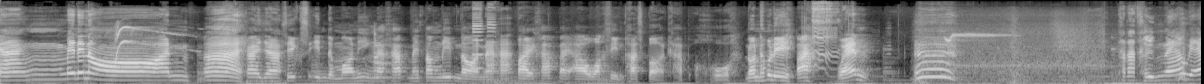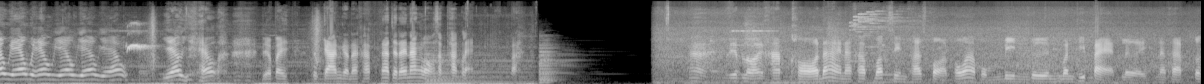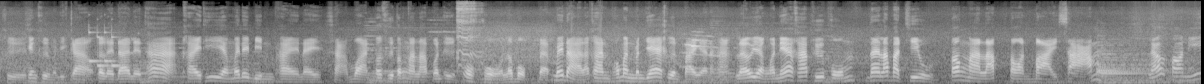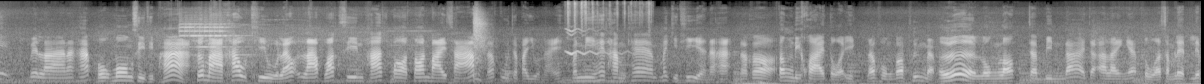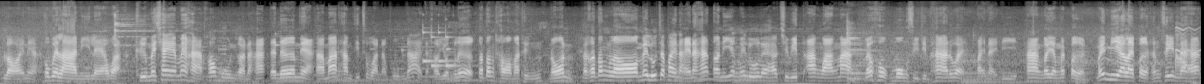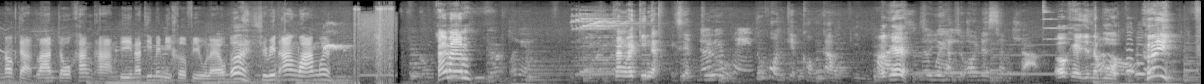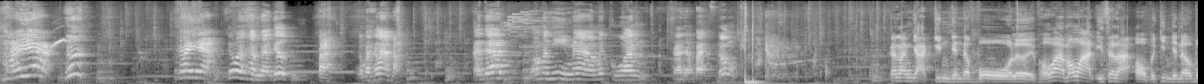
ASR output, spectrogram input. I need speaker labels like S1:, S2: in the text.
S1: ยังไม่ได้นอนเอ้ยใกล้จะ 6 in the morning นะครับ ไม่ต้องรีบนอนนะฮะ ไปครับไปเอาวัคซีนพาสปอร์ตครับ โอ้โห นนทบุรีไปแว้นเอ้ยถ้าถึงแล้วแววแววแววแววแววแววแววแววเดี๋ยวไปจัดการก่อนนะครับ น่าจะได้นั่งรอสักพักแหละไปอ่าเรียบร้อยครับ ขอได้นะครับ วัคซีนพาสปอร์ต เพราะว่าผมบินคืนวันที่ 8 เลยนะครับ ก็คือเที่ยงคืนวันที่ 9 ก็เลยได้เลยถ้าใครที่ยังไม่ได้บินภายใน 3 วันก็คือต้องมารับวันอื่น โอ้โห ระบบแบบไม่ด่าละกัน เพราะมันมันแย่เกินไปอะนะฮะ แล้วอย่างวันเนี้ยครับคือผมได้รับบัตรคิวต้องมารับตอนบ่าย3แล้วตอนนี้เวลานะครับ6โมง45 เพื่อมาเข้าคิว แล้วรับวัคซีนพาสปอร์ตตอนบ่าย3แล้วกูจะไปอยู่ไหน มันมีให้ทำแค่ไม่กี่ที่อะนะฮะ แล้วก็ต้องรีควายตั๋วอีก แล้วผมก็เพิ่งแบบ เออ ลงล็อกจะบินได้จะอะไรเงี้ย ตั๋วสำเร็จเรียบร้อยเนี่ย ก็เวลานี้แล้วอะคือไม่ใช่ไม่หาข้อมูลก่อนนะฮะ แต่เดิมเนี่ยสามารถทำที่สุวรรณภูมิได้ แต่เขายกเลิก ก็ต้องทอมาถึงนนท์ แล้วก็ต้องรอ ไม่รู้จะไปไหนนะฮะ ตอนนี้ยังไม่รู้เลยครับชีวิตอ้างว้างมาก แล้ว6โมง45ด้วย ไปไหนดี ห้างก็ยังไม่เปิด ไม่มีอะไรเปิดทั้งสิ้นนะฮะ นอกจากร้านโจ๊กข้างทาง ดีนะที่ไม่มีเคอร์ฟิวแล้ว เอ้ย ชีวิตอ้างว้างเว้ย
S2: ไอ้แมมสั่ งอะไรกินอะ
S3: except
S4: No
S3: you
S4: new paint.
S3: ทุกคนเก็บของเก่ากิน
S2: โอเค
S3: so you have to order some shop
S2: โอเคยินดีบูเฮ้ย ใครอะฮะใครอะขึ้นมาทำอะไรดึกไปลงมาข้างล่างไปไอ้เดินว่ามานี่แม่เอาไม่กวนการยังไปลง กำลังอยากกินเย็นดอโบเลย เพราะว่าเมื่อวานอิสระออกไปกินเย็นดอโบ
